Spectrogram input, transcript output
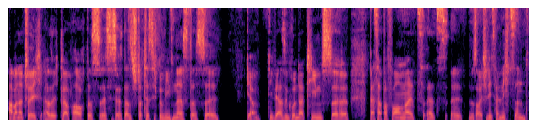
Aber natürlich, also ich glaube auch, dass es, ist, dass es statistisch bewiesen ist, dass äh, ja, diverse Gründerteams äh, besser performen als, als äh, solche, die es halt nicht sind.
